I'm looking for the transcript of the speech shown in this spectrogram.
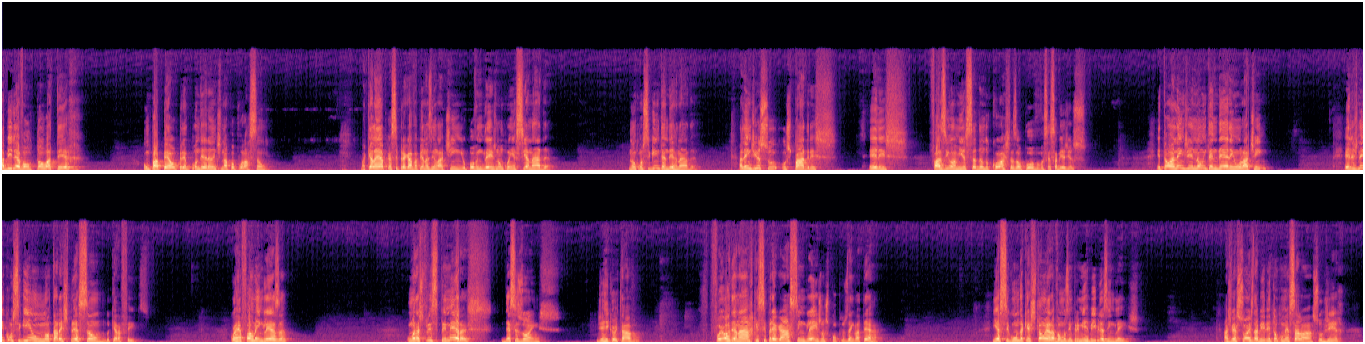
a Bíblia voltou a ter um papel preponderante na população. Naquela época se pregava apenas em latim e o povo inglês não conhecia nada, não conseguia entender nada. Além disso, os padres, eles faziam a missa dando costas ao povo. Você sabia disso? Então, além de não entenderem o latim, eles nem conseguiam notar a expressão do que era feito. Com a reforma inglesa, uma das primeiras decisões de Henrique VIII foi ordenar que se pregasse inglês nos púlpitos da Inglaterra. E a segunda questão era: vamos imprimir Bíblias em inglês. As versões da Bíblia então começaram a surgir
